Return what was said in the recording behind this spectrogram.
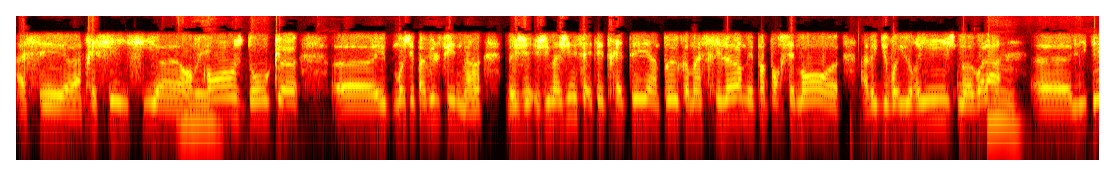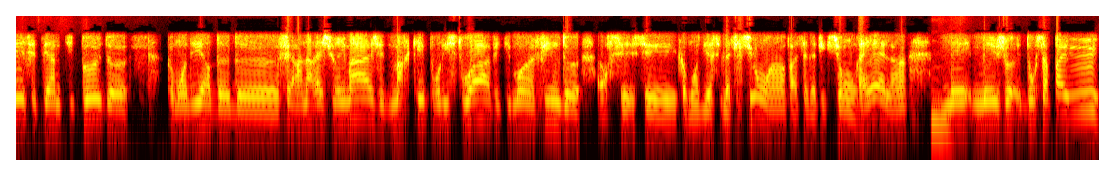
assez apprécié ici en France. Donc, moi, j'ai pas vu le film, hein, mais j'imagine que ça a été traité un peu comme un thriller, mais pas forcément avec du voyeurisme. Voilà. Hmm. L'idée, c'était un petit peu de, comment dire, de, de, faire un arrêt sur image et de marquer pour l'histoire, effectivement, un film de. Alors, c'est, comment dire, c'est de la fiction. Hein, enfin, c'est de la fiction réelle. Hein, hmm. Mais, mais je, donc ça n'a pas eu,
